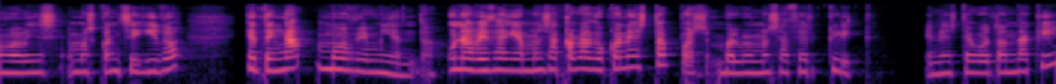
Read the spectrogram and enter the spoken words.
Como veis, hemos conseguido que tenga movimiento. Una vez hayamos acabado con esto, pues volvemos a hacer clic en este botón de aquí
